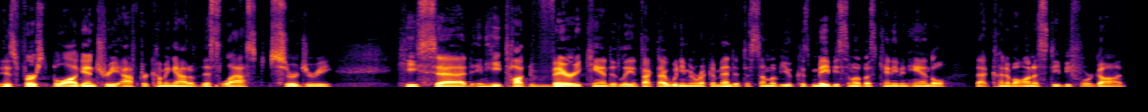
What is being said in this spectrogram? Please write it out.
his first blog entry after coming out of this last surgery, he said, and he talked very candidly. In fact, I wouldn't even recommend it to some of you because maybe some of us can't even handle that kind of honesty before God.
